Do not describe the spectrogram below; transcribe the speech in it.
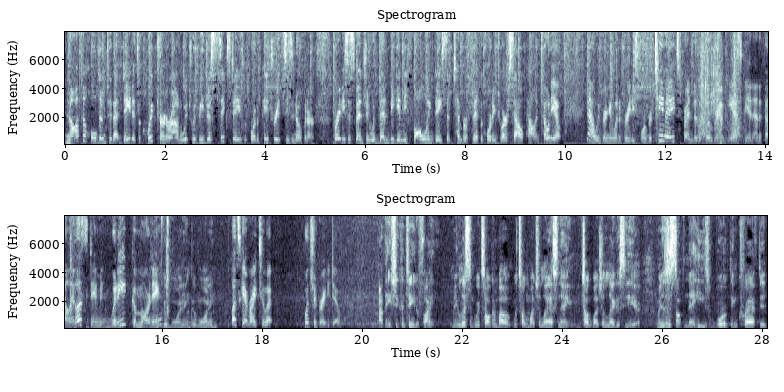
not to hold him to that date, it's a quick turnaround, which would be just six days before the Patriots season opener. Brady's suspension would then begin the following day, September 5th, according to our Sal Paolantonio. Now we bring in one of Brady's former teammates, friend of the program, ESPN NFL analyst Damien Woody. Good morning. Good morning. Good morning. Let's get right to it. What should Brady do? I think you should continue to fight. I mean, listen, we're talking about we're talking about your last name. We talk about your legacy here. I mean, this is something that he's worked and crafted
